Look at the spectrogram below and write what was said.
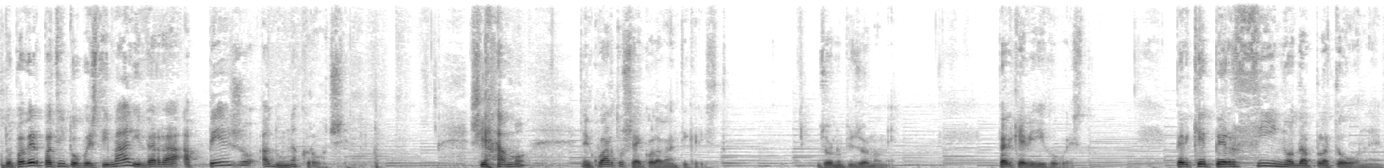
dopo aver patito questi mali, verrà appeso ad una croce. Siamo nel IV secolo a.C., giorno più giorno meno. Perché vi dico questo? Perché perfino da Platone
